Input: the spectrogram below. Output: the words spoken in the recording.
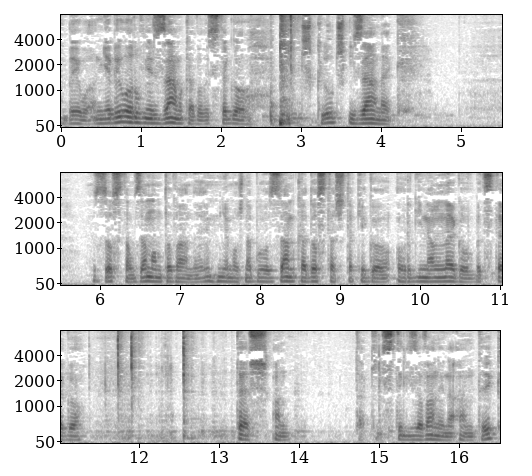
Było. Nie było również zamka, wobec tego klucz, klucz i zamek został zamontowany. Nie można było z zamka dostać takiego oryginalnego, wobec tego też taki stylizowany na antyk.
